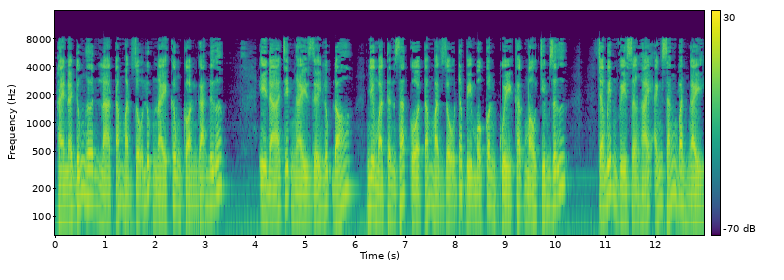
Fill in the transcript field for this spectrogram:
hay nói đúng hơn là tám mặt rỗ lúc này không còn gã nữa. Y đã chết ngay dưới lúc đó, nhưng mà thân xác của tám mặt rỗ đã bị một con quỷ khắc máu chiếm giữ. Chẳng biết vì sợ hãi ánh sáng ban ngày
